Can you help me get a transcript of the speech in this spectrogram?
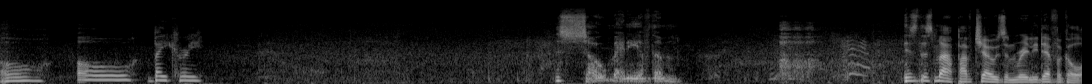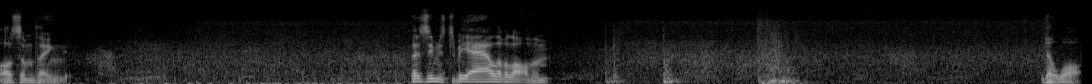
Oh, oh, bakery. There's so many of them. Is this map I've chosen really difficult or something? There seems to be a hell of a lot of them. You know what?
